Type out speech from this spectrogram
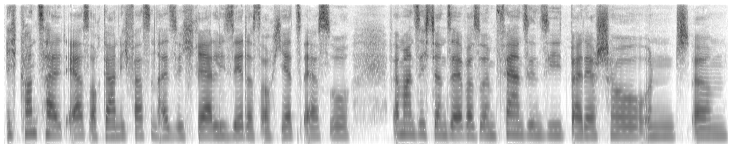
ich konnte es halt erst auch gar nicht fassen. Also ich realisiere das auch jetzt erst so, wenn man sich dann selber so im Fernsehen sieht bei der Show und ähm,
